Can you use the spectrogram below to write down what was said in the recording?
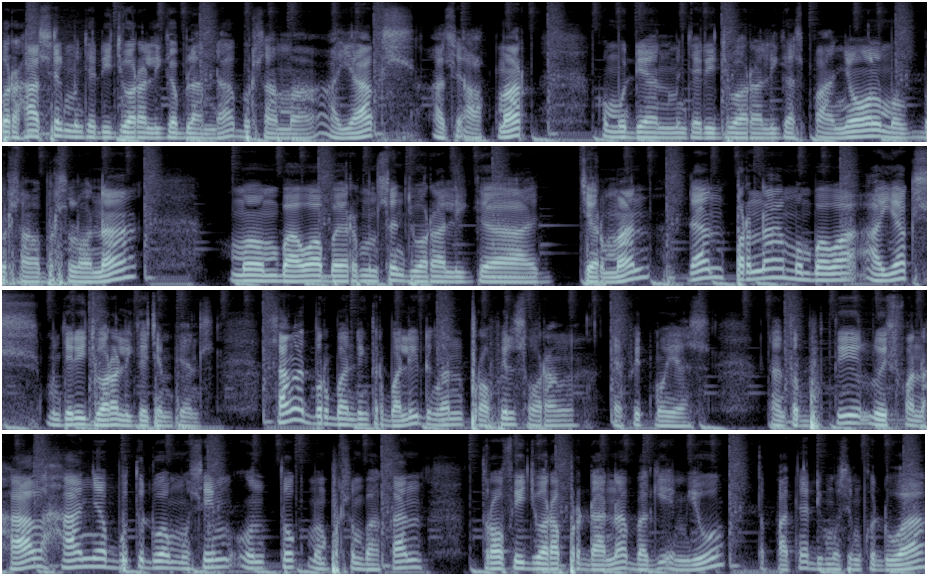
berhasil menjadi juara Liga Belanda bersama Ajax, AC Alkmaar, kemudian menjadi juara Liga Spanyol bersama Barcelona, membawa Bayern Munchen juara Liga Jerman dan pernah membawa Ajax menjadi juara Liga Champions. Sangat berbanding terbalik dengan profil seorang David Moyes. Dan terbukti Louis van Gaal hanya butuh dua musim untuk mempersembahkan trofi juara perdana bagi MU. Tepatnya di musim kedua,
